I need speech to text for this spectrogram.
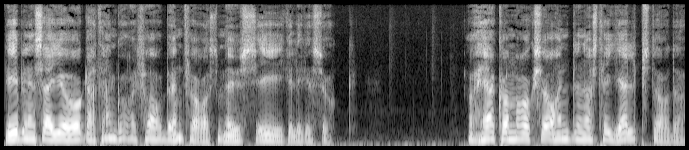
Bibelen sier òg at han går i forbønn for oss med usigelige sukk. Og her kommer også Ånden oss til hjelp, står der.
